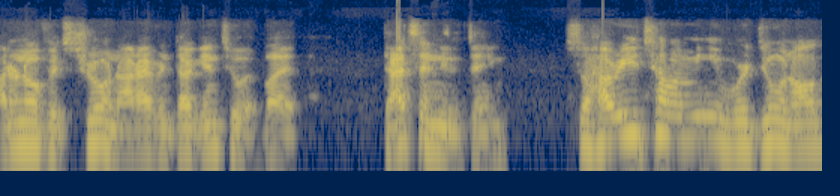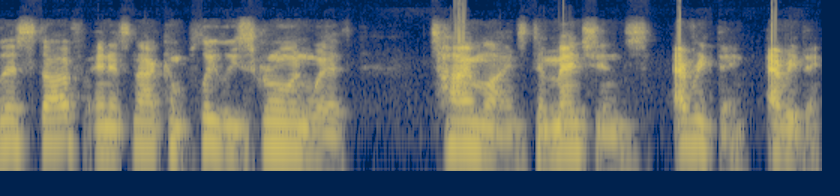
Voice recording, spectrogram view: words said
I don't know if it's true or not. I haven't dug into it, but that's a new thing. So how are you telling me we're doing all this stuff and it's not completely screwing with timelines, dimensions, everything, everything?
